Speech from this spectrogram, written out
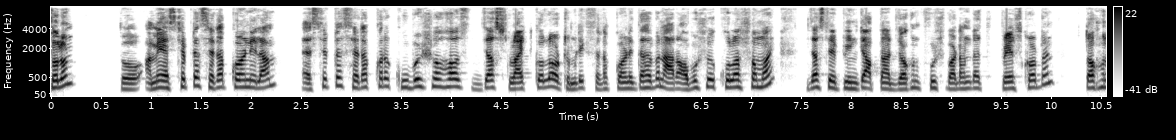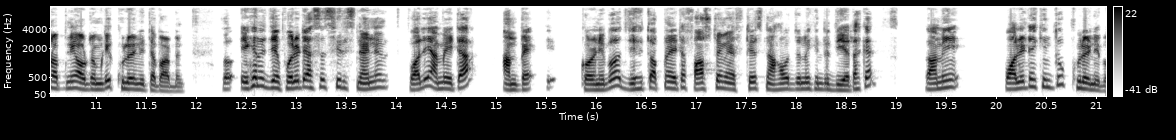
চলুন, তো আমি স্টেপটা সেট আপ করে নিলাম। স্টেপটা সেট আপ করা খুবই সহজ। জাস্ট লাইট করলে অটোমেটিক সেট আপ করে নিতে পারবেন আর অবশ্যই খোলার সময় জাস্ট এই পিনটা আপনার যখন পুশ বাটনটা প্রেস করবেন, তখন আপনি অটোমেটিক খুলে নিতে পারবেন। তো এখানে যে পলিটা আছে সিরিজ নাইনের পলি আমি এটা আনপ্যাক করে নিব। যেহেতু আপনার এটা ফার্স্ট টাইম স্ট্রেস না হওয়ার জন্য কিন্তু দিয়ে থাকে তো আমি পলিটা কিন্তু খুলে নিব।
